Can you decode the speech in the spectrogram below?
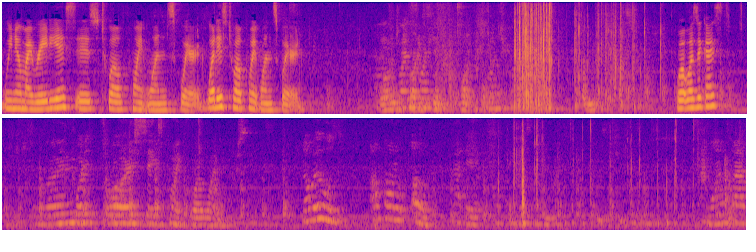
We know my radius is 12.1 squared. What is 12.1 squared? One hundred forty-six point four. What was it, guys? One forty-four, six point four one. No, it was. I thought. It, oh, not that. One five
